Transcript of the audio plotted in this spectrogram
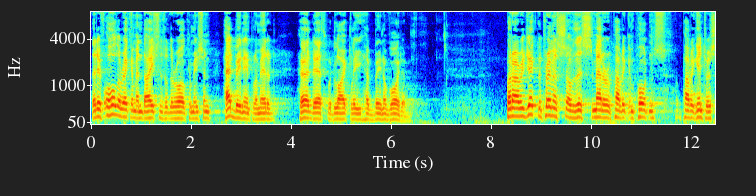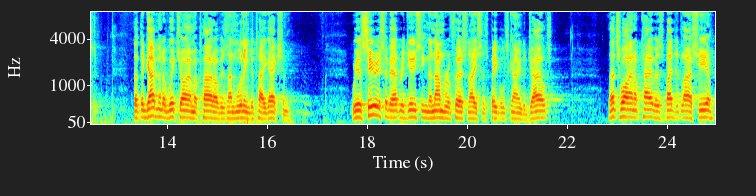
that if all the recommendations of the Royal Commission had been implemented, her death would likely have been avoided. But I reject the premise of this matter of public importance, public interest, that the government of which I am a part of is unwilling to take action. We are serious about reducing the number of First Nations peoples going to jails. That's why in October's budget last year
